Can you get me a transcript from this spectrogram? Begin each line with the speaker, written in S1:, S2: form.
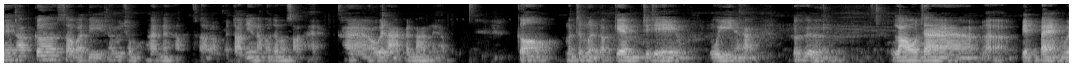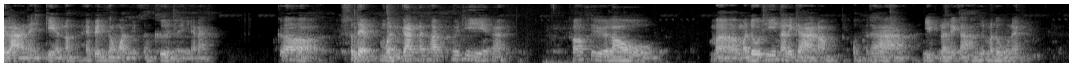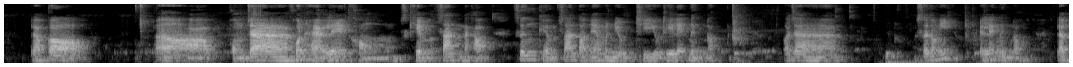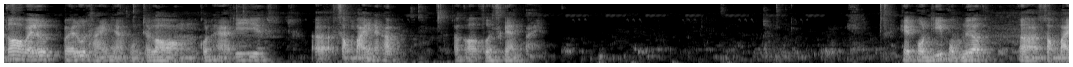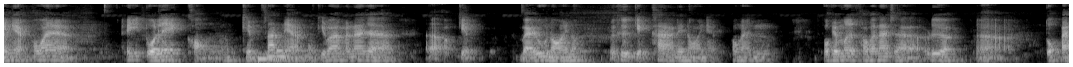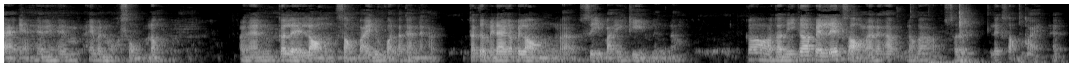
S1: เคครับก็สวัสดีท่านผู้ชมทุกท่านนะครับสำหรับในตอนนี้เราก็จะมาสอนหาค่าเวลากันบ้างนะครับ ก็มันจะเหมือนกับเกม GTA V นะครับ ก็คือเราจะเปลี่ยนแปลงเวลาในเกมเนาะให้เป็นกลางวันหรือกลางคืนอะไรอย่างเงี้ยนะก็สเต็ปเหมือนกันนะครับวิธีนะก็คือเรามามาดูที่นาฬิกาเนาะผมก็จะหยิบนาฬิกาขึ้นมาดูนะแล้วก็ ผมจะค้นหาเลขของเข็มสั้นนะครับ ซึ่งเข็มสั้นตอนนี้มันอยู่ที่อยู่ที่เลขหนึ่งเนาะก็จะเซตตรงนี้เป็นเลขหนึ่งเนาะแล้วก็ value value type เนี่ย ผมจะลองค้นหาที่สองไบต์นะครับ แล้วก็ first scan ไป เหตุผลที่ผมเลือกสองไบต์เนี่ย เพราะว่า ไอตัวเลขของเข็มสั้นเนี่ย ผมคิดว่ามันน่าจะเเก็บ value น้อยเนาะก็คือเก็บค่าได้น้อยเนี่ย เพราะงั้นโปรแกรมเมอร์เขาก็น่าจะเลือกอตัวแปรเนี่ยให้ให้ให้มันเหมาะสมเนาะเพราะงั้นก็เลยลองสองไบต์ดูก่อนล้วกันนะครับ ถ้าเกิดไม่ได้ก็ไปลองสี่ไบต์อีกทีหนึ่งเนาะก็ตอนนี้ก็เป็นเลขสองแล้วนะครับเราก็เซิร์ชเลขสองไปนะ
